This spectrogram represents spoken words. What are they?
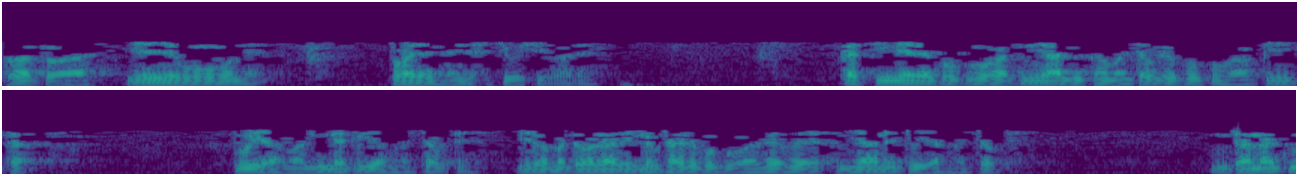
သွားသွားရဲရဲဝုန်းဝုန်းနဲ့တွားရနိုင်တဲ့အကျိုးရှိပါတယ်ကက်စီးနေတဲ့ပုဂ္ဂိုလ်ဟာသူရလူကံမှာကြောက်တဲ့ပုဂ္ဂိုလ်ဟာပိဋကတွေ့ရမှာလူနဲ့တွေ့ရမှာကြောက်တယ်ပြီးတော့မတော်တာတွေလှုပ်ထားတဲ့ပုဂ္ဂိုလ်ကလည်းပဲအများနဲ့တွေ့ရမှာကြောက်တယ် ဒါနကု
